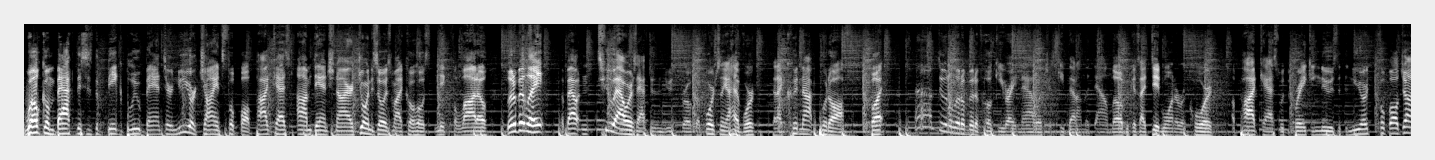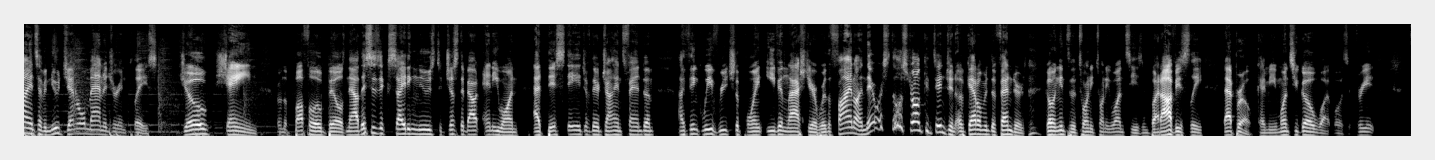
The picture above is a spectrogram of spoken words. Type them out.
Welcome back. This is the Big Blue Banter New York Giants football podcast. I'm Dan Schneider, joined as always my co-host Nick Falato. A little bit late, about two hours after the news broke. Unfortunately, I have work that I could not put off, but I'm doing a little bit of hooky right now. Let's just keep that on the down low because I did want to record a podcast with the breaking news that the New York Football Giants have a new general manager in place, Joe Schoen from the Buffalo Bills. Now, this is exciting news to just about anyone at this stage of their Giants fandom. I think we've reached a point even last year where the final, and there were still a strong contingent of Gettleman defenders going into the 2021 season, but obviously that broke. I mean, once you go, what, what was it, three,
